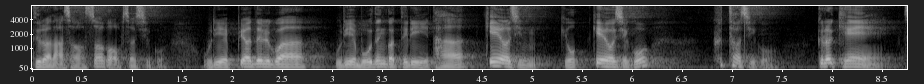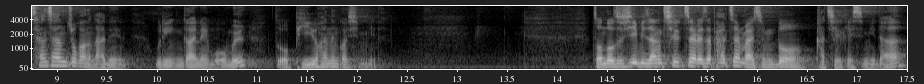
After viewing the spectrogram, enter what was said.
드러나서 썩어 없어지고 우리의 뼈들과 우리의 모든 것들이 다 깨어진 깨어지고 흩어지고 그렇게 산산조각 나는 우리 인간의 몸을 또 비유하는 것입니다. 전도서 12장 7절에서 8절 말씀도 같이 읽겠습니다.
